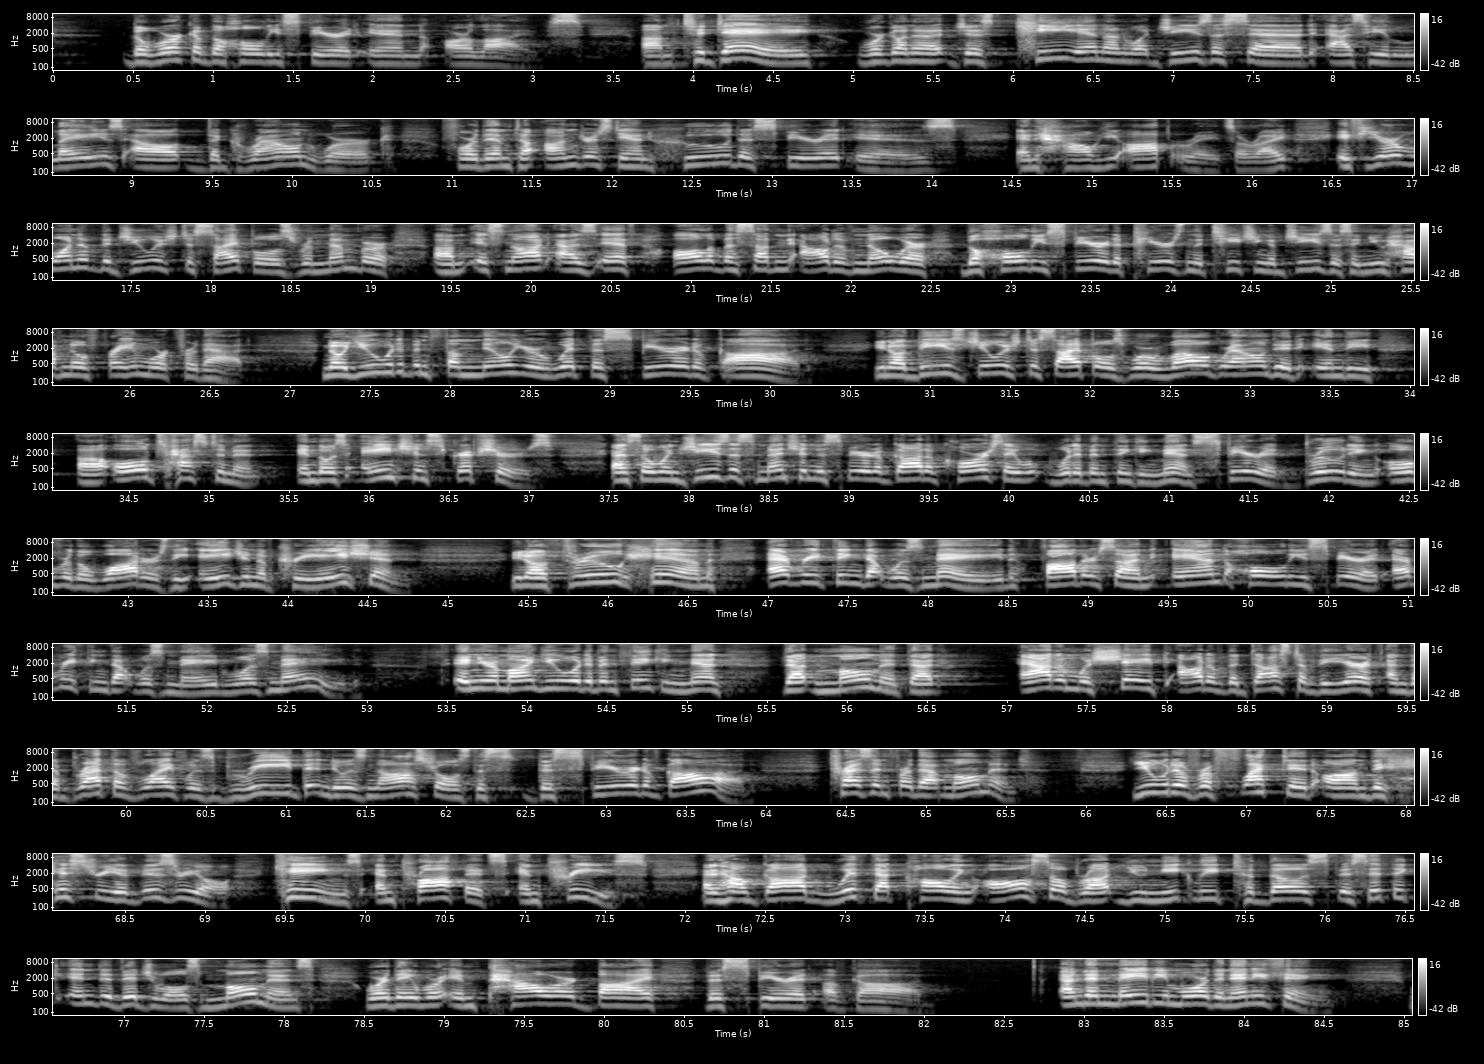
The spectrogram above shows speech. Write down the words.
the work of the Holy Spirit in our lives. Um, today, we're going to just key in on what Jesus said as he lays out the groundwork for them to understand who the Spirit is and how he operates, all right? If you're one of the Jewish disciples, remember, um, it's not as if all of a sudden, out of nowhere, the Holy Spirit appears in the teaching of Jesus and you have no framework for that. No, you would have been familiar with the Spirit of God. You know, these Jewish disciples were well grounded in the uh, Old Testament, in those ancient scriptures. And so when Jesus mentioned the Spirit of God, of course, they w- would have been thinking, man, Spirit brooding over the waters, the agent of creation. You know, through him, everything that was made, Father, Son, and Holy Spirit, everything that was made was made. In your mind, you would have been thinking, man, that moment that Adam was shaped out of the dust of the earth, and the breath of life was breathed into his nostrils, the, the Spirit of God present for that moment. You would have reflected on the history of Israel, kings and prophets and priests, and how God, with that calling, also brought uniquely to those specific individuals moments where they were empowered by the Spirit of God. And then, maybe more than anything,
